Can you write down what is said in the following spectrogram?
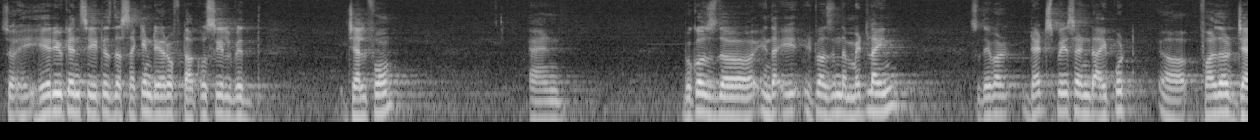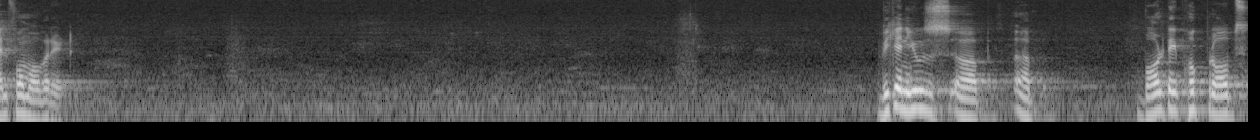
So here you can see it is the second layer of TachoSil with gel foam. And because the, in the, it was in the midline, so they were dead space and I put uh, further gel foam over it. We can use uh, uh, ball tape hook probes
